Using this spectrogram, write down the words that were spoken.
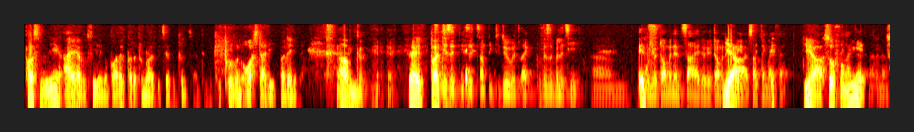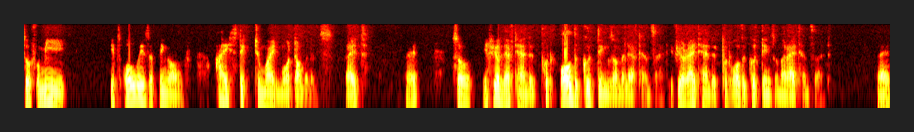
Personally, I have a feeling about it, but I don't know if it's ever been scientifically proven or studied. But anyway, um, right? But is it is it something to do with like visibility, um, or your dominant side, or your dominant yeah, or something it, like that? yeah. So for Something like me, that. I don't know. so for me, it's always a thing of I stick to my more dominance, right? Right. So if you're left-handed, put all the good things on the left-hand side. If you're right-handed, put all the good things on the right-hand side, right?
